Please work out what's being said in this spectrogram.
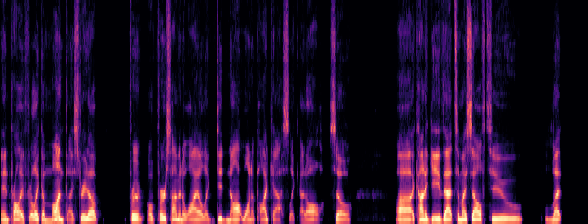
and probably for like a month, I straight up for a first time in a while, like did not want a podcast like at all. So uh, I kind of gave that to myself to let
